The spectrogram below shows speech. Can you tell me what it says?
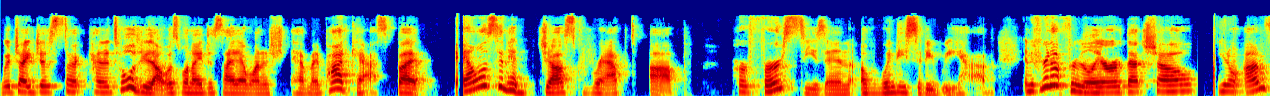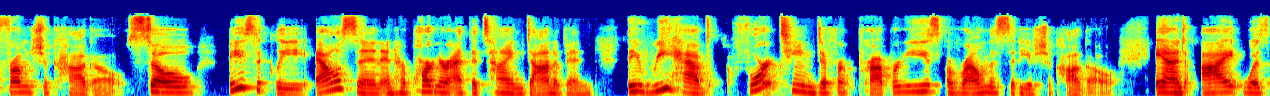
which I just kind of told you that was when I decided I want to have my podcast. But Alison had just wrapped up her first season of Windy City Rehab. And if you're not familiar with that show, you know, I'm from Chicago. So basically, Alison and her partner at the time, Donovan, they rehabbed 14 different properties around the city of Chicago. And I was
